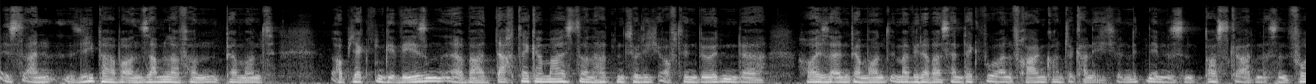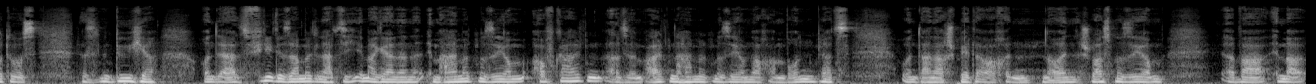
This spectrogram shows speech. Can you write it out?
ist ein Liebhaber und Sammler von Pyrmont Objekten gewesen. Er war Dachdeckermeister und hat natürlich auf den Böden der Häuser in Vermont immer wieder was entdeckt, wo er fragen konnte, kann ich mitnehmen? Das sind Postkarten, das sind Fotos, das sind Bücher. Und er hat viel gesammelt und hat sich immer gerne im Heimatmuseum aufgehalten, also im alten Heimatmuseum noch am Brunnenplatz und danach später auch im neuen Schlossmuseum. Er war immer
